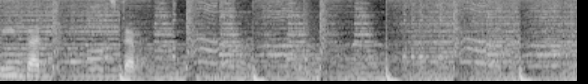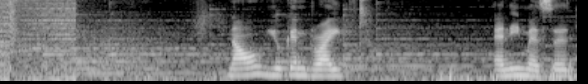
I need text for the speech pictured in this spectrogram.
leave that step. Now you can write any message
